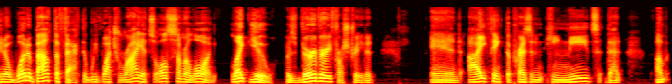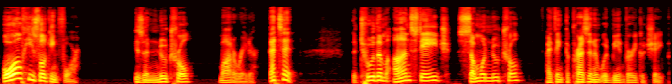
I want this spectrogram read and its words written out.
You know, what about the fact that we've watched riots all summer long? Like you, I was very, very frustrated. And I think the president, he needs that. Um, all he's looking for is a neutral moderator. That's it. The two of them on stage, someone neutral, I think the president would be in very good shape.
